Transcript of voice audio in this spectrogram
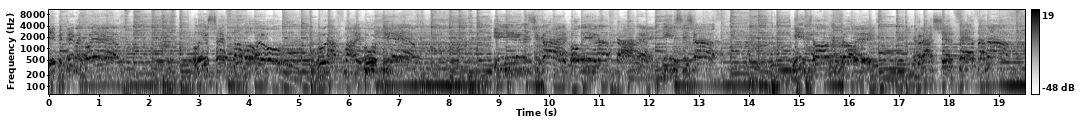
і підтримай своє. Лише з тобою майбутнє. І не чекай, коли настане інший час. Ніхто не зробить краще це за нас.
